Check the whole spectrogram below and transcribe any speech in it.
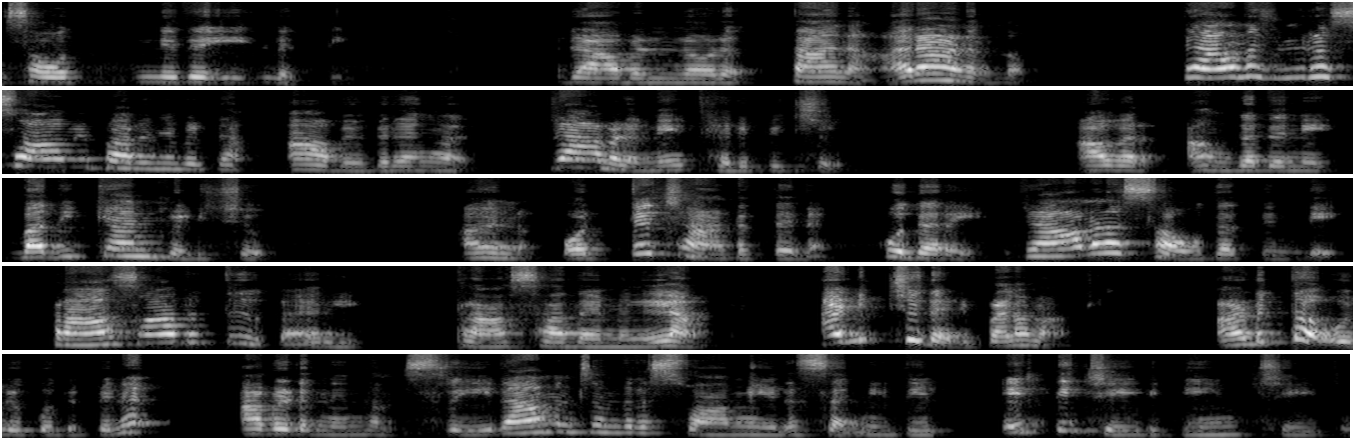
സൗന്ദര്യയിലെത്തി രാവണനോട് താൻ ആരാണെന്നും രാമചന്ദ്ര സ്വാമി പറഞ്ഞു വിട്ട ആ വിവരങ്ങൾ രാവണനെ ധരിപ്പിച്ചു. അവർ അങ്കദനെ വധിക്കാൻ പിടിച്ചു. അവൻ ഒറ്റച്ചാട്ടത്തിന് കുതറി രാവണ സൗദത്തിന്റെ പ്രാസാദത്തിൽ കയറി പ്രാസാദമെല്ലാം അടിച്ചു തരിപ്പണമാക്കി അടുത്ത ഒരു കുതിപ്പിന് അവിടെ നിന്നും ശ്രീരാമചന്ദ്ര സ്വാമിയുടെ സന്നിധിയിൽ എത്തിച്ചേരുകയും ചെയ്തു.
